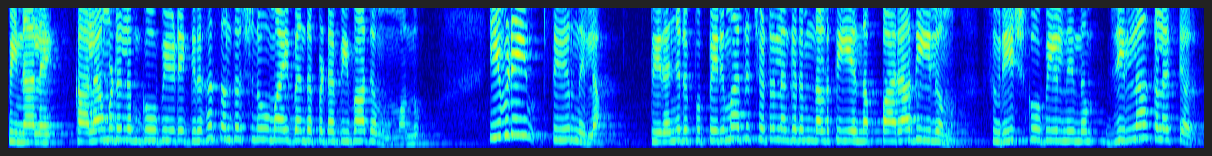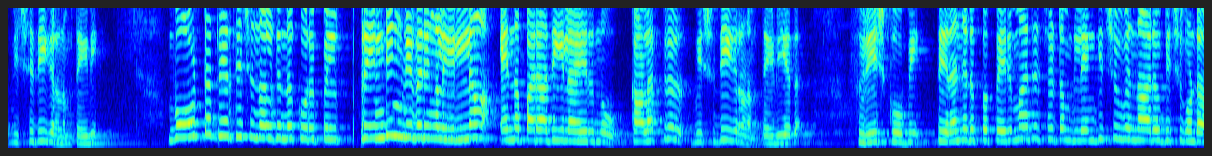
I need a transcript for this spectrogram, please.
പിന്നാലെ കലാമണ്ഡലം ഗോപിയുടെ ഗൃഹസന്ദർശനവുമായി ബന്ധപ്പെട്ട വിവാദവും വന്നു. ഇവിടെയും തീർന്നില്ല. തിരഞ്ഞെടുപ്പ് പെരുമാറ്റച്ചട്ട ലംഘനം നടത്തിയെന്ന പരാതിയിലും സുരേഷ് ഗോപിയിൽ നിന്നും ജില്ലാ കളക്ടർ വിശദീകരണം തേടി. വോട്ട് അഭ്യർത്ഥിച്ച് നൽകുന്ന കുറിപ്പിൽ പ്രിന്റിംഗ് വിവരങ്ങൾ ഇല്ല എന്ന പരാതിയിലായിരുന്നു കളക്ടർ വിശദീകരണം തേടിയത്. സുരേഷ് ഗോപി തിരഞ്ഞെടുപ്പ് പെരുമാറ്റച്ചട്ടം ലംഘിച്ചുവെന്നാരോപിച്ചുകൊണ്ട്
